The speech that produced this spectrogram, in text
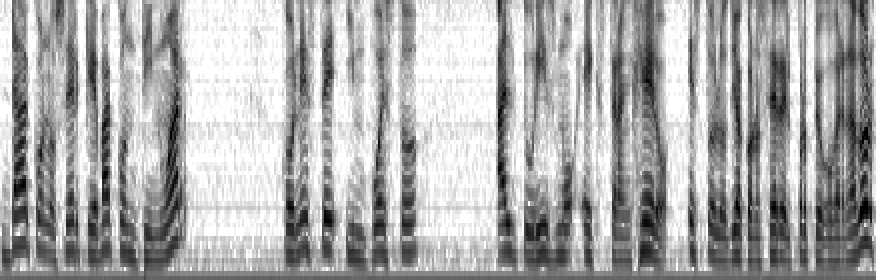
da a conocer que va a continuar con este impuesto al turismo extranjero. Esto lo dio a conocer el propio gobernador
